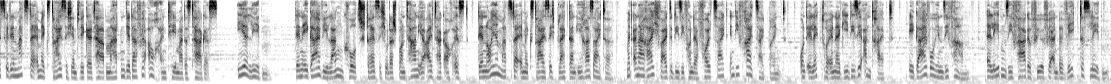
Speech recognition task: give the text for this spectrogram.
Als wir den Mazda MX30 entwickelt haben, hatten wir dafür auch ein Thema des Tages. Ihr Leben. Denn egal wie lang, kurz, stressig oder spontan Ihr Alltag auch ist, der neue Mazda MX30 bleibt an Ihrer Seite. Mit einer Reichweite, die Sie von der Vollzeit in die Freizeit bringt. Und Elektroenergie, die Sie antreibt. Egal wohin Sie fahren. Erleben Sie Fahrgefühl für ein bewegtes Leben.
